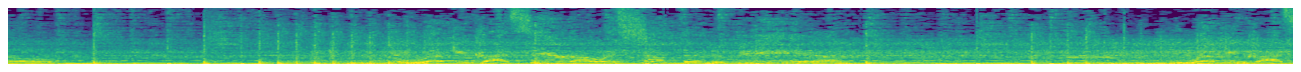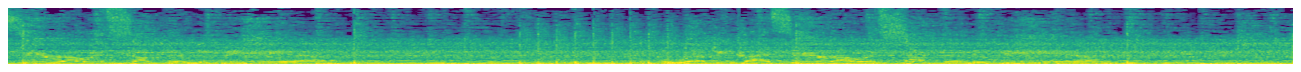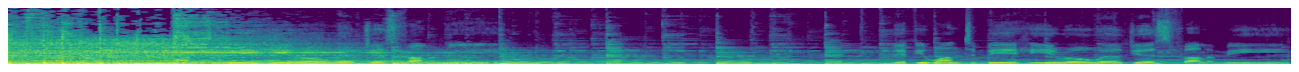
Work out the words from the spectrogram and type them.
If you want to be a hero, well, just follow me.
